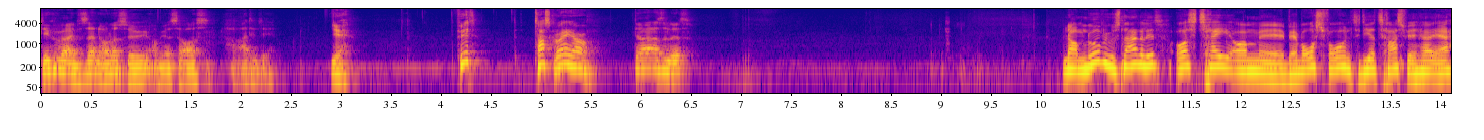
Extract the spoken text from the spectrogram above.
Det kunne være interessant at undersøge, om jeg så også har ret i det. Ja. Fedt. Tak skal du have, Jacob. Det var da så lidt. Nå, men nu har vi jo snakket lidt, os tre, om øh, hvad vores forhold til de her træsvær her er.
